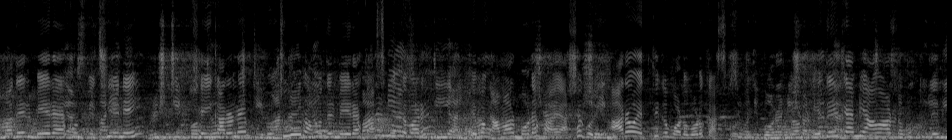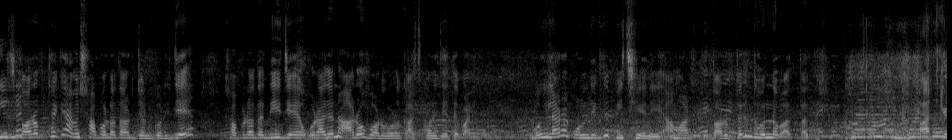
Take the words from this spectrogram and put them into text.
আমাদের মেয়েরা এখন পিছিয়ে নেই সেই কারণে প্রচুর আমাদের মেয়েরা কাজ করতে পারে এবং আমার মনে হয় আশা করি আরও এর থেকে বড় বড় কাজ করবে। এবং এদেরকে আমি আমার। তরফ থেকে আমি সফলতা অর্জন করি যে সফলতা দিই যে ওরা যেন আরও বড় বড় কাজ করে যেতে পারে। মহিলারা কোনো দিক দিয়ে পিছিয়ে নেই আমার তরফ থেকে ধন্যবাদ তাদের। আজকে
